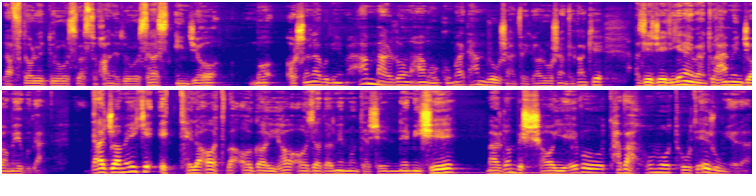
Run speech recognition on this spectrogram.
رفتار درست و سخن درست است اینجا ما آشنا نبودیم. هم مردم هم حکومت هم روشنفکران. روشنفکران که از یه جای دیگه نمی‌برن تو همین جامعه بودن. در جامعه که اطلاعات و آگاهی ها آزادانه منتشر نمیشه مردم به شایعه و توهم و توطعه رو میارن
